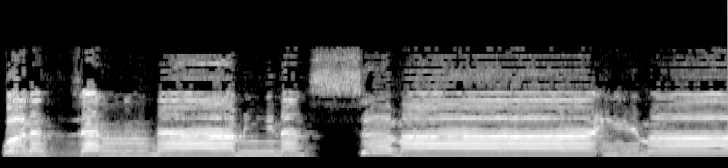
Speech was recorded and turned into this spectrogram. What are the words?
ونزلنا من السماء ماء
